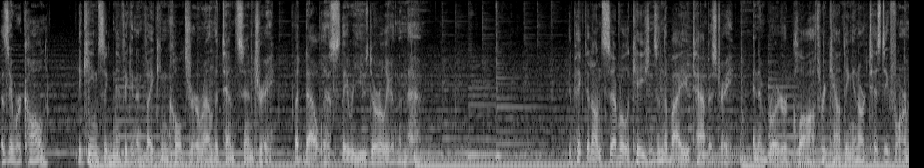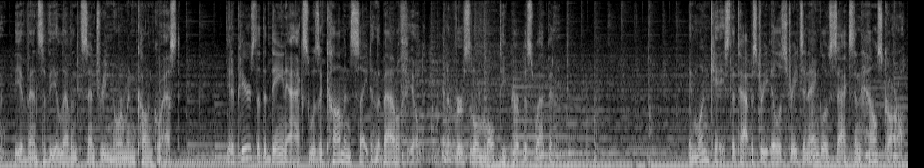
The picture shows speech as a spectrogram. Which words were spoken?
as they were called, became significant in Viking culture around the 10th century but doubtless they were used earlier than that. Depicted on several occasions in the Bayeux Tapestry, an embroidered cloth recounting in artistic form the events of the 11th century Norman conquest, it appears that the Dane axe was a common sight in the battlefield and a versatile multi purpose weapon. In one case, the tapestry illustrates an Anglo Saxon housecarl,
